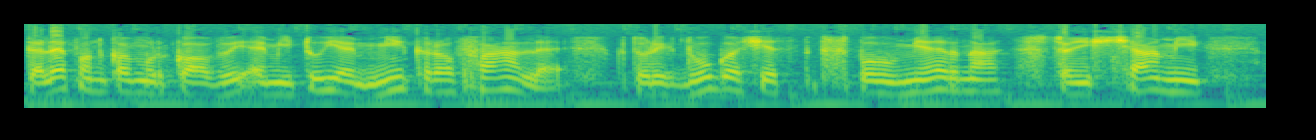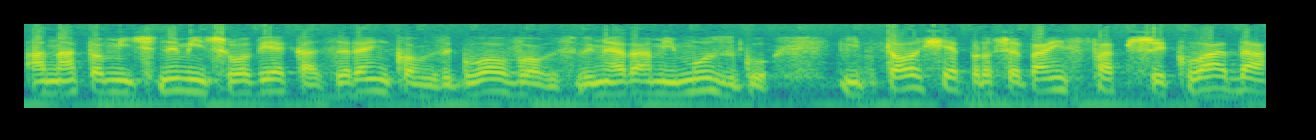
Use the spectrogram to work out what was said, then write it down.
Telefon komórkowy emituje mikrofale, których długość jest współmierna z częściami anatomicznymi człowieka, z ręką, z głową, z wymiarami mózgu. I to się, proszę Państwa, przykłada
